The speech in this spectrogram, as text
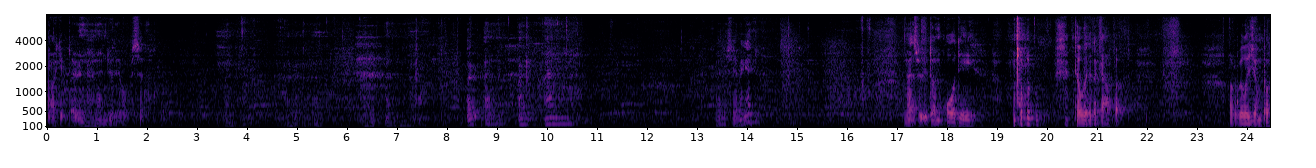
back it down and then do the opposite. And out and and the same again. And that's what they've done all day until they had a carpet or a woolly jumper.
